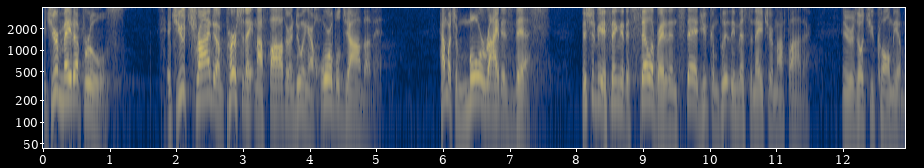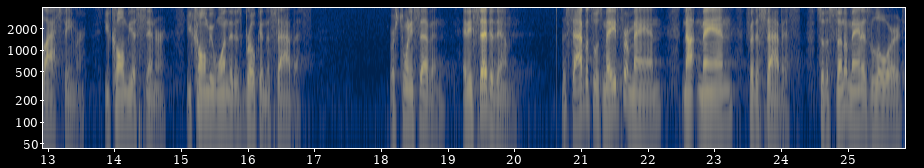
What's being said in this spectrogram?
It's your made up rules. It's you trying to impersonate my father and doing a horrible job of it. How much more right is this? This should be a thing that is celebrated. Instead, you've completely missed the nature of my Father. And as a result, you call me a blasphemer. You call me a sinner. You call me one that has broken the Sabbath. Verse 27 And he said to them, The Sabbath was made for man, not man for the Sabbath. So the Son of Man is Lord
